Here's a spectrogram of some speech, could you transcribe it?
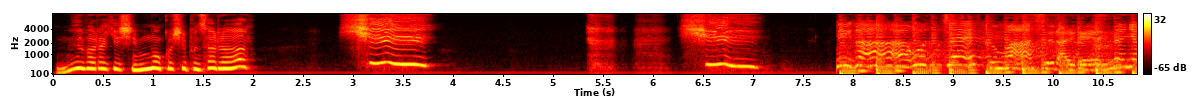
내 바라기 씨 먹고 싶은 사람? 히. 히. 네가 어째 그 맛을 알겠느냐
